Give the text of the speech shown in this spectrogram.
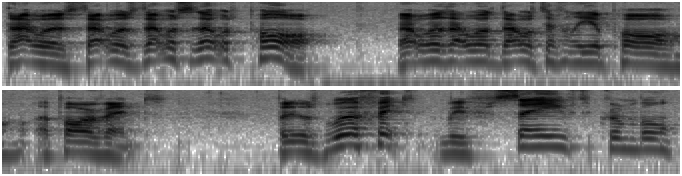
That was that was that was that was poor. That was that was that was definitely a poor a poor event. But it was worth it. We've saved Crumble.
